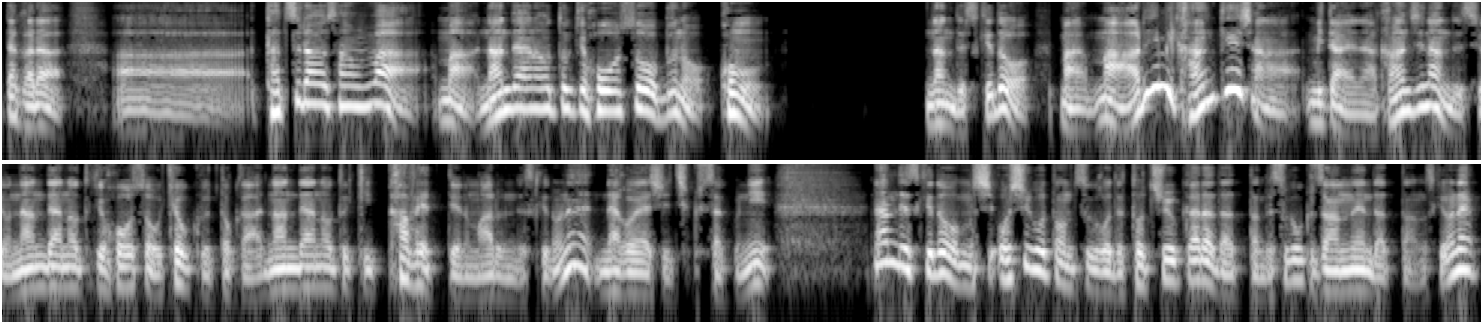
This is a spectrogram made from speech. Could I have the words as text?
だから、あ達郎さんは、まあ、なんであの時放送部の顧問なんですけど、まあ、まあ、ある意味関係者な、みたいな感じなんですよ。なんであの時放送局とか、なんであの時カフェっていうのもあるんですけどね、名古屋市畜作に。なんですけど、お仕事の都合で途中からだったんですごく残念だったんですけどね。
